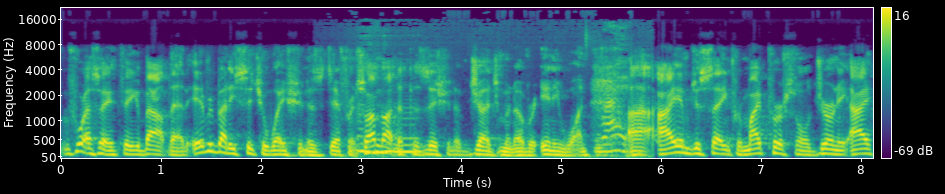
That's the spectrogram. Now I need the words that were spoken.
before I say anything about that, everybody's situation is different. So mm-hmm. I'm not in a mm-hmm. position of judgment over anyone. Right. Uh, I am just saying from my personal journey, I,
